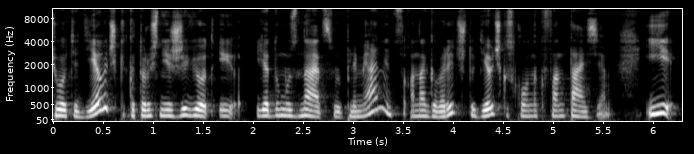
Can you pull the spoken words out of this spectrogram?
тетя девочки, которая с ней живет, и, я думаю, знает свою племянницу, она говорит, что девочка склонна к фантазиям. И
